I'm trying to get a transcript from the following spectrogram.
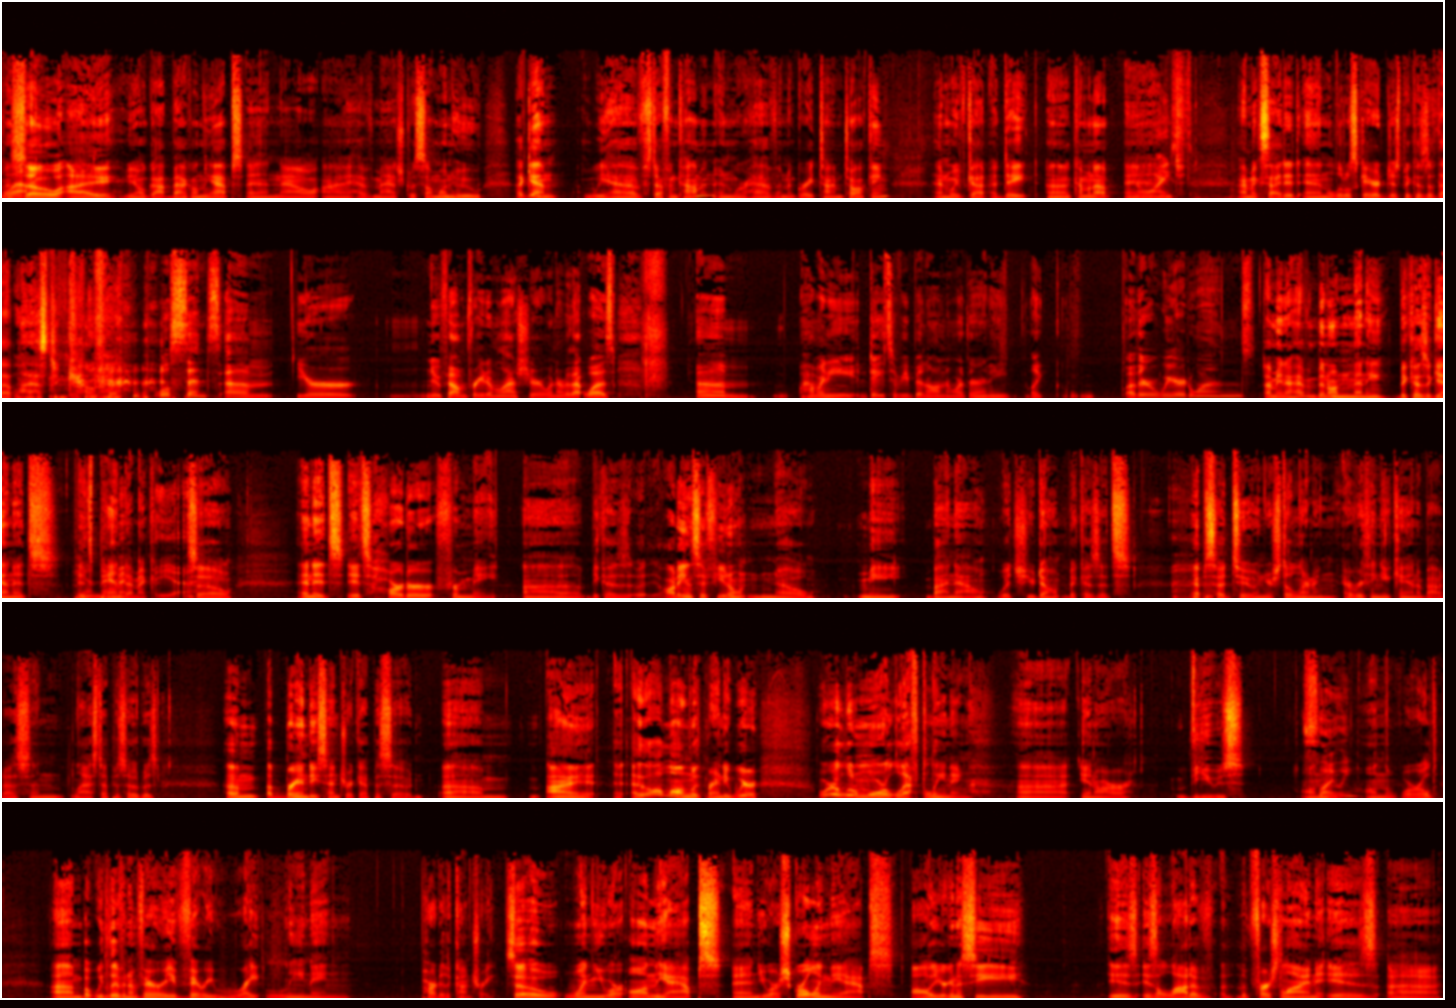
Wow. So I, you know, got back on the apps, and now I have matched with someone who, again, we have stuff in common, and we're having a great time talking, and we've got a date uh, coming up, and Nice. I'm excited and a little scared just because of that last encounter. well, since um your newfound freedom last year, whenever that was, um, how many dates have you been on? And were there any like other weird ones? I mean, I haven't been on many because again, it's it's Pandemic, pandemic. yeah. So, and it's it's harder for me uh, because uh, audience, if you don't know me by now, which you don't because it's episode two and you're still learning everything you can about us. And last episode was um, a Brandy centric episode. Um, I along with Brandy, we're we're a little more left leaning uh, in our views on Slightly. on the world. Um, but we live in a very, very right leaning part of the country. So when you are on the apps and you are scrolling the apps, all you're going to see is is a lot of the first line is uh,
